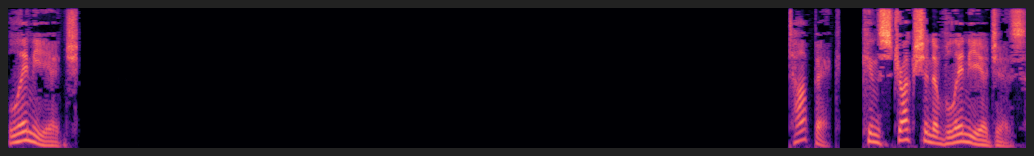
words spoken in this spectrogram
Lineage Topic: Construction of lineages.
